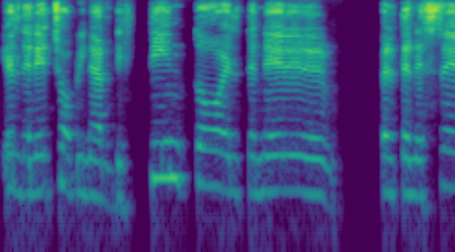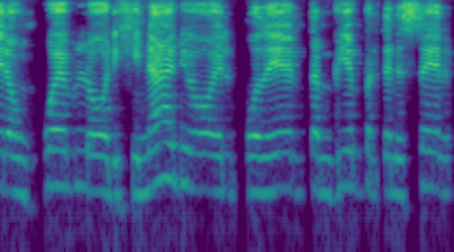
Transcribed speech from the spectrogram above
el derecho a opinar distinto, el tener pertenecer a un pueblo originario, el poder también pertenecer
